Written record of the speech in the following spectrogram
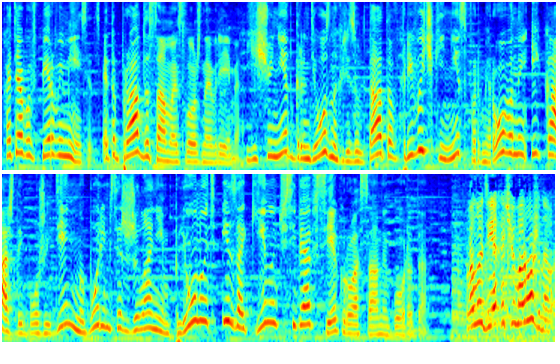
Хотя бы в первый месяц. Это правда самое сложное время. Еще нет грандиозных результатов, привычки не сформированы, и каждый божий день мы боремся с желанием плюнуть и закинуть в себя все круассаны города. Володя, я хочу мороженого.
